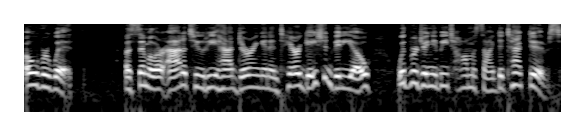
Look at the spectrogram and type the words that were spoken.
Over with. A similar attitude he had during an interrogation video with Virginia Beach homicide detectives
